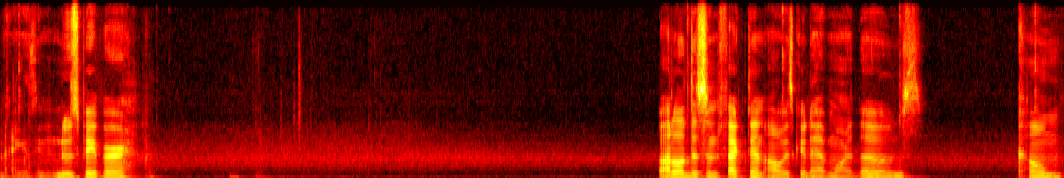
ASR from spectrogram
Magazine and newspaper. Bottle of disinfectant, always good to have more of those. Comb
